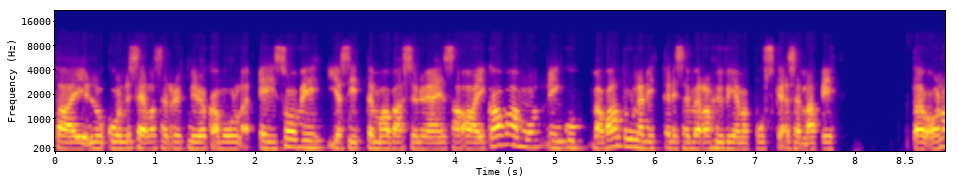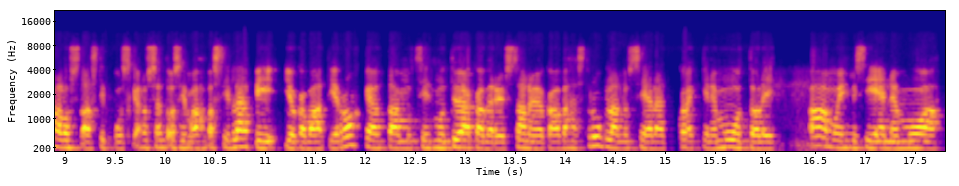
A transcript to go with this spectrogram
tai nukun sellaisen rytmin, joka mulle ei sovi, ja sitten mä oon väsynyt ja en saa aikaa, vaan mun, niin kuin, mä vaan tunnen itteni sen verran hyvin ja mä pusken sen läpi, tai on alusta asti puskenut sen tosi vahvasti läpi, joka vaatii rohkeutta, mutta sitten mun työkaveri sanoi, joka on vähän struglannut siellä, että kaikki ne muut oli aamuihmisiä ennen mua,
